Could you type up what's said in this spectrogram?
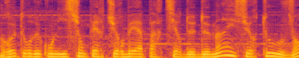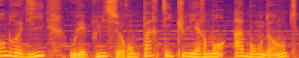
Retour de conditions perturbées à partir de demain et surtout vendredi où les pluies seront particulièrement abondantes.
